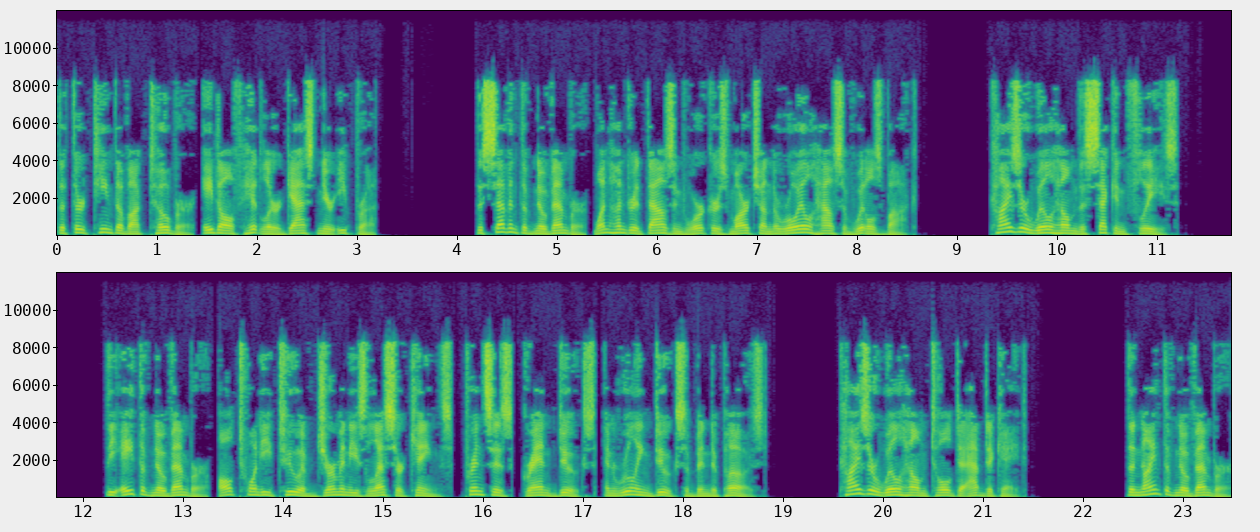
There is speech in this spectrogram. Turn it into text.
13 October, Adolf Hitler gassed near Ypres. 7 November, 100,000 workers march on the royal house of Wittelsbach. Kaiser Wilhelm II flees. 8 November, all 22 of Germany's lesser kings, princes, grand dukes, and ruling dukes have been deposed. Kaiser Wilhelm told to abdicate. 9 November,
